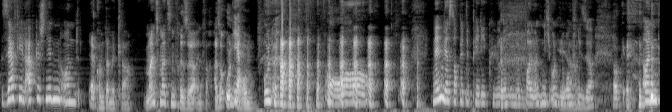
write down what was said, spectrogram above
sehr viel abgeschnitten und, Er kommt damit klar. Manchmal zum Friseur einfach. Also untenrum. und oh. nennen wir es doch bitte Pediküre liebevoll und nicht untenrum Ja. Friseur. Okay. Und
